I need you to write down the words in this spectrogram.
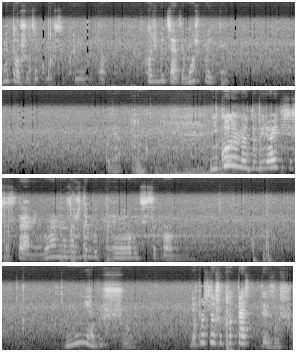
Не то, що це когось криво, так. Хоч би це, ти можеш пройти. Ніколи не довіряйтеся системі. Вона не завжди буде, робить все правильно. Ні, ви що? Я просто щоб потестити зайшов.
